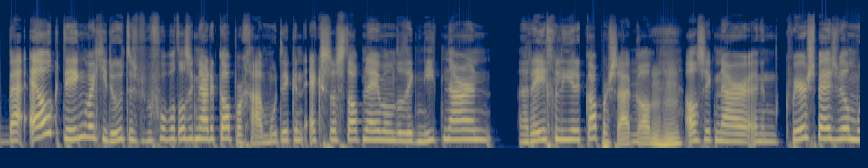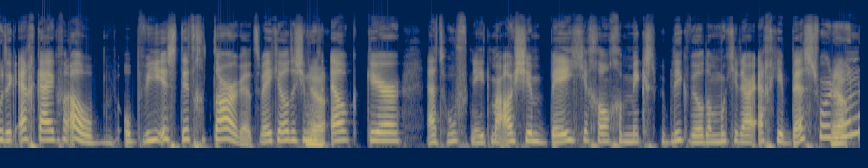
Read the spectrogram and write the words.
bij elk ding wat je doet, dus bijvoorbeeld als ik naar de kapper ga, moet ik een extra stap nemen omdat ik niet naar een reguliere kapperszaak kan. Mhm. Als ik naar een queerspace wil, moet ik echt kijken van, oh, op wie is dit getarget? Weet je wel? Dus je moet elke keer, het hoeft niet, maar als je een beetje gewoon gemixt publiek wil, dan moet je daar echt je best voor Ja. doen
